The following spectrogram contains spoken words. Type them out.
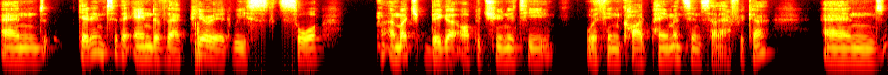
And getting to the end of that period, we saw a much bigger opportunity within card payments in South Africa. And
